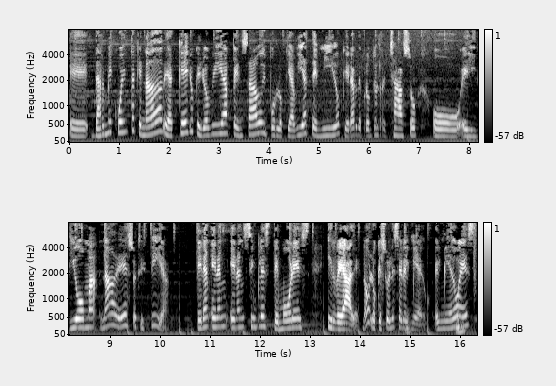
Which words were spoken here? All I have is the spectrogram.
eh, darme cuenta que nada de aquello que yo había pensado y por lo que había temido, que era de pronto el rechazo o el idioma, nada de eso existía. Eran, eran, eran simples temores irreales, ¿no? Lo que suele ser el miedo. El miedo es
